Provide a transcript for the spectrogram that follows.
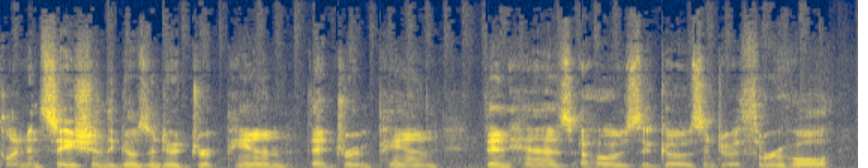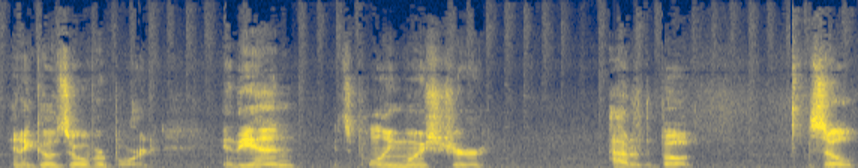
condensation that goes into a drip pan. That drip pan then has a hose that goes into a through hole and it goes overboard. In the end, it's pulling moisture out of the boat. So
